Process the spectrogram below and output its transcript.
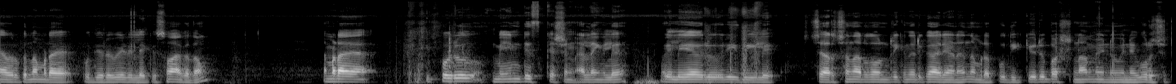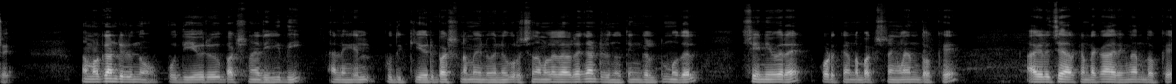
ഏവർക്കും നമ്മുടെ പുതിയൊരു വീഡിയോയിലേക്ക് സ്വാഗതം. നമ്മുടെ ഇപ്പോൾ ഒരു മെയിൻ ഡിസ്കഷൻ അല്ലെങ്കിൽ വലിയ ഒരു രീതിയിൽ ചർച്ച നടന്നുകൊണ്ടിരിക്കുന്ന ഒരു കാര്യമാണ് നമ്മുടെ പുതുക്കിയൊരു ഭക്ഷണ മെനുവിനെ കുറിച്ചിട്ട്. നമ്മൾ കണ്ടിരുന്നു പുതിയൊരു ഭക്ഷണ രീതി അല്ലെങ്കിൽ പുതുക്കിയൊരു ഭക്ഷണ മെനുവിനെ കുറിച്ച് നമ്മൾ എല്ലാവരും കണ്ടിരുന്നു. തിങ്കൾ മുതൽ ശനി വരെ കൊടുക്കേണ്ട ഭക്ഷണങ്ങൾ എന്തൊക്കെ അതിൽ ചേർക്കേണ്ട കാര്യങ്ങൾ എന്തൊക്കെ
